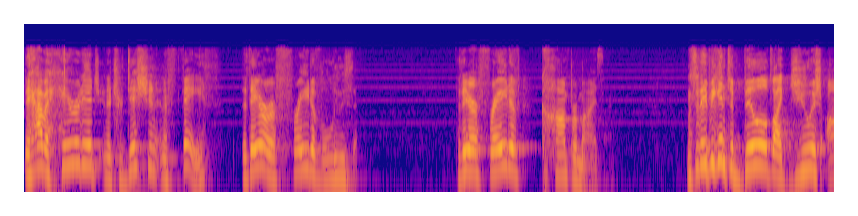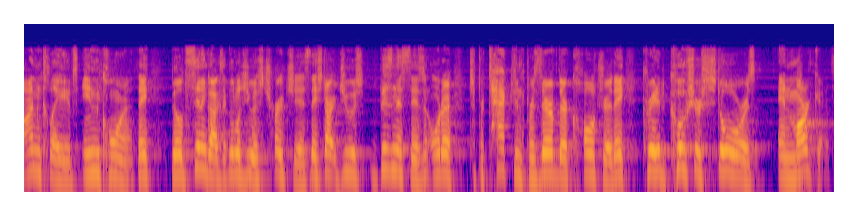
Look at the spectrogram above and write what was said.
They have a heritage and a tradition and a faith that they are afraid of losing, that they are afraid of compromising. And so they begin to build like Jewish enclaves in Corinth. They build synagogues, like little Jewish churches. They start Jewish businesses in order to protect and preserve their culture. They created kosher stores and markets.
